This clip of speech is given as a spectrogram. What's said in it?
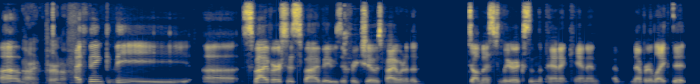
Um, all right, fair enough. I think the uh, "Spy versus Spy, Babies a Freak Show" is probably one of the dumbest lyrics in the Panic canon. I've never liked it.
